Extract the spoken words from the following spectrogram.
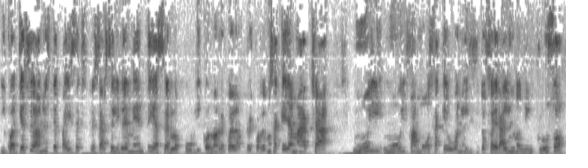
y cualquier ciudadano de este país a expresarse libremente y hacerlo público, ¿no? recordemos aquella marcha muy, muy famosa que hubo en el Distrito Federal, en donde incluso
